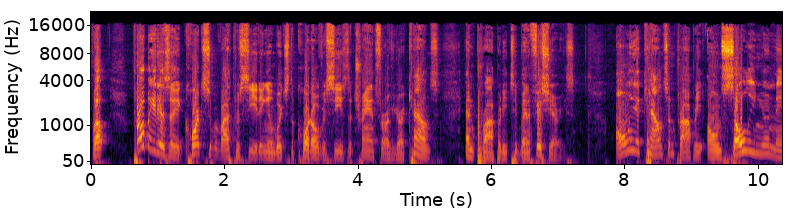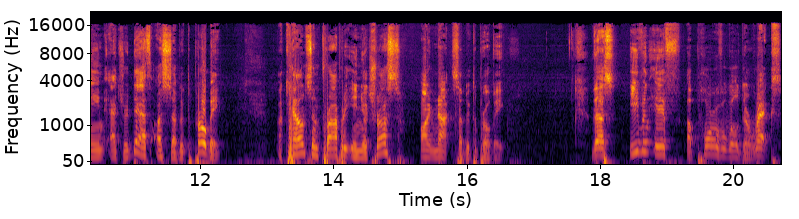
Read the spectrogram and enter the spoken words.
Well, probate is a court supervised proceeding in which the court oversees the transfer of your accounts and property to beneficiaries. Only accounts and property owned solely in your name at your death are subject to probate. Accounts and property in your trust are not subject to probate. Thus, even if a pour over will directs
